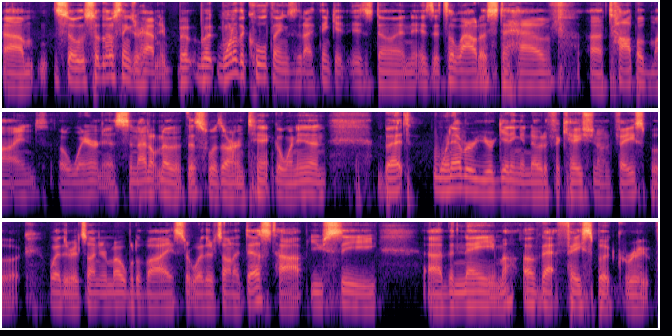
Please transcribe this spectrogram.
Um, so so those things are happening. But but one of the cool things that I think it is done is it's allowed us to have top of mind awareness. And I don't know that this was our intent going in, but whenever you're getting a notification on Facebook, whether it's on your mobile device or whether it's on a desktop, you see uh, the name of that Facebook group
